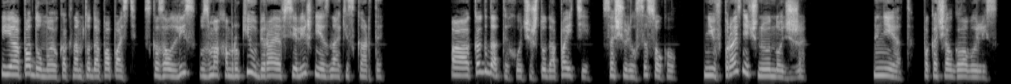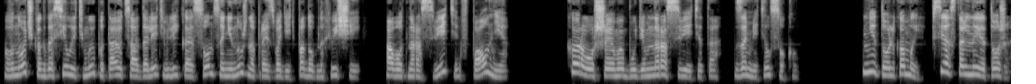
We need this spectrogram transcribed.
«Я подумаю, как нам туда попасть», – сказал Лис, взмахом руки убирая все лишние знаки с карты. «А когда ты хочешь туда пойти?» – сощурился Сокол. «Не в праздничную ночь же?» «Нет», – покачал головой лис. «В ночь, когда силы тьмы пытаются одолеть великое солнце, не нужно производить подобных вещей. А вот на рассвете вполне». «Хорошие мы будем на рассвете-то», – заметил Сокол. «Не только мы, все остальные тоже.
